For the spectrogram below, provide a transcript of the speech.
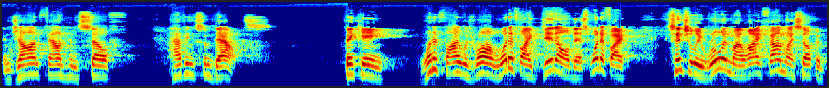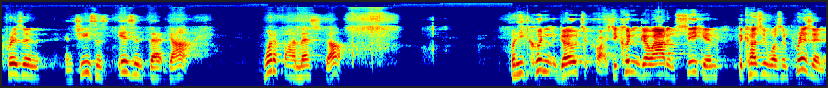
And John found himself having some doubts, thinking, what if I was wrong? What if I did all this? What if I essentially ruined my life, found myself in prison, and Jesus isn't that guy? What if I messed up? But he couldn't go to Christ. He couldn't go out and seek him because he was in prison.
